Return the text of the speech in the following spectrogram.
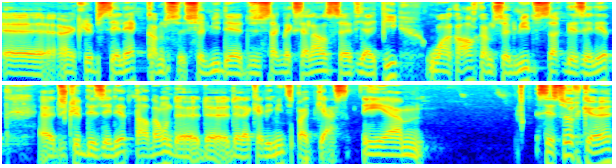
un club select comme celui du cercle d'excellence VIP ou encore comme celui du cercle des élites du club des élites pardon de, de, de l'académie du podcast. Et c'est sûr que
